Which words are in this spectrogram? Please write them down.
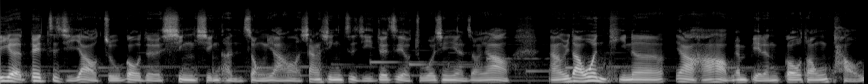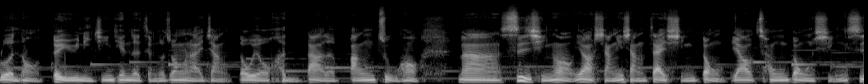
第一个对自己要有足够的信心很重要哦，相信自己对自己有足够信心很重要。然后遇到问题呢，要好好跟别人沟通讨论哦，对于你今天的整个状况来讲都有很大的帮助哦。那事情哦要想一想再行动，不要冲动行事，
